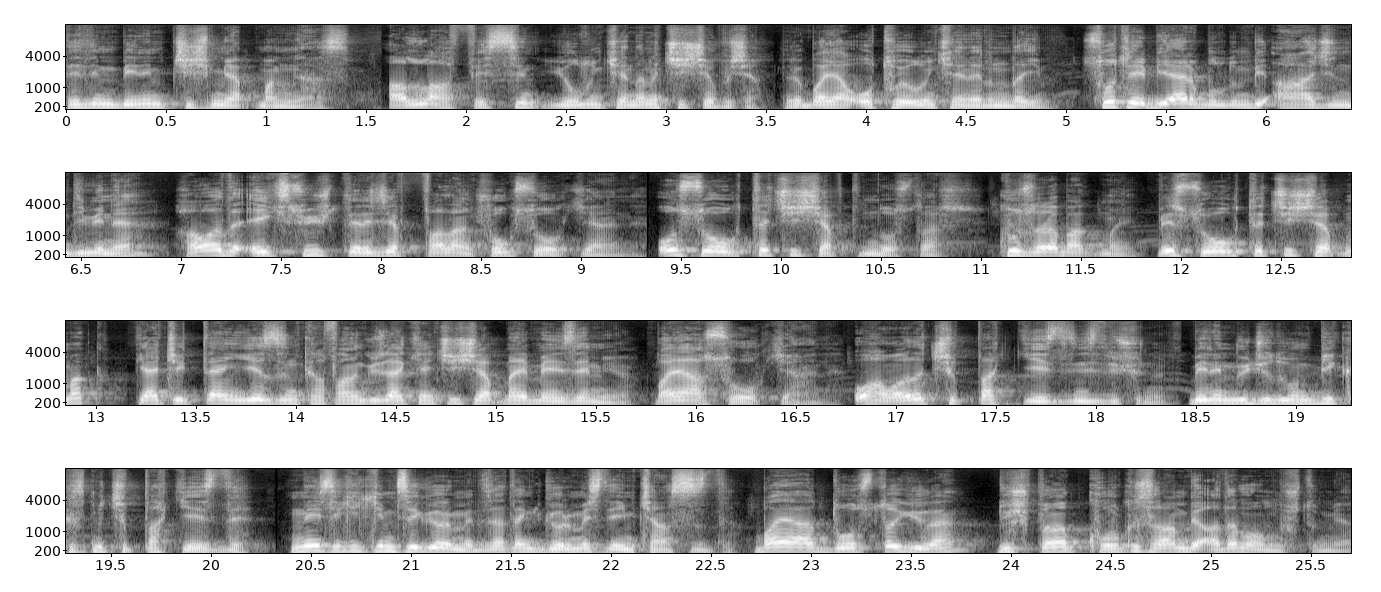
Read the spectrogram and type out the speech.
Dedim benim çişim yapmam lazım. Allah affetsin yolun kenarına çiş yapacağım. Böyle bayağı otoyolun kenarındayım. Sote bir yer buldum bir ağacın dibine. Havada eksi 3 derece falan çok soğuk yani. O soğukta çiş yaptım dostlar. Kusura bakmayın. Ve soğukta çiş yapmak gerçekten yazın kafan güzelken çiş yapmaya benzemiyor. Bayağı soğuk yani. O havada çıplak gezdiğinizi düşünün. Benim vücudumun bir kısmı çıplak gezdi. Neyse ki kimse görmedi. Zaten görmesi de imkansızdı. Bayağı dosta güven, düşmana korku salan bir adam olmuştum ya.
